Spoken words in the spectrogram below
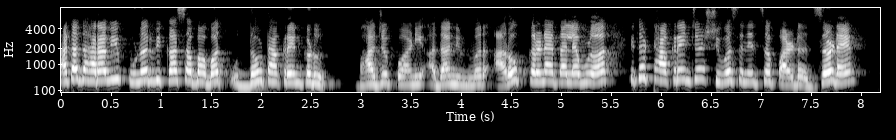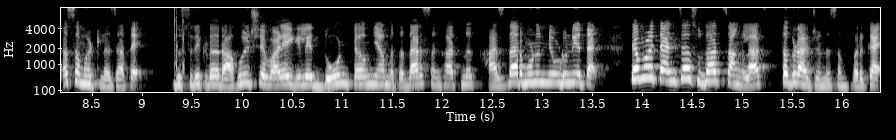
आता धारावी पुनर्विकासाबाबत उद्धव ठाकरेंकडून भाजप आणि अदानींवर आरोप करण्यात आल्यामुळं इथं ठाकरेंच्या शिवसेनेचं पारडं जड आहे असं म्हटलं जात आहे दुसरीकडे राहुल शेवाळे गेले दोन टर्म या मतदारसंघातनं खासदार म्हणून निवडून येत आहेत. त्यामुळे त्यांचा सुद्धा चांगलाच तगडा जनसंपर्क आहे.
